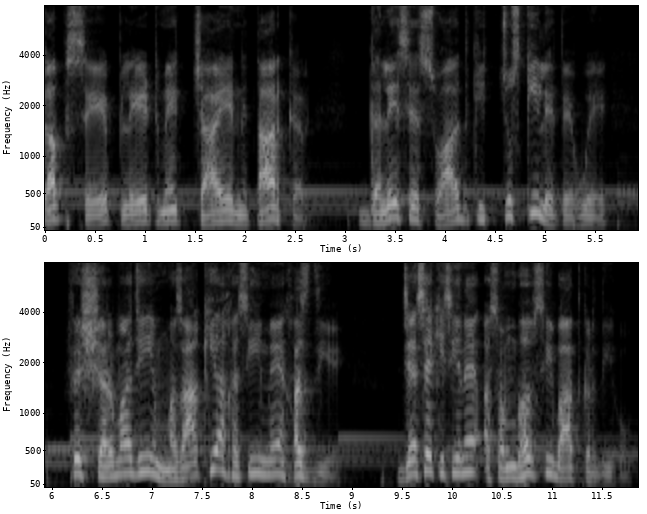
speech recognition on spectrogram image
कप से प्लेट में चाय नितार कर गले से स्वाद की चुस्की लेते हुए फिर शर्मा जी मजाकिया हँसी में हंस दिए, जैसे किसी ने असंभव सी बात कर दी हो।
